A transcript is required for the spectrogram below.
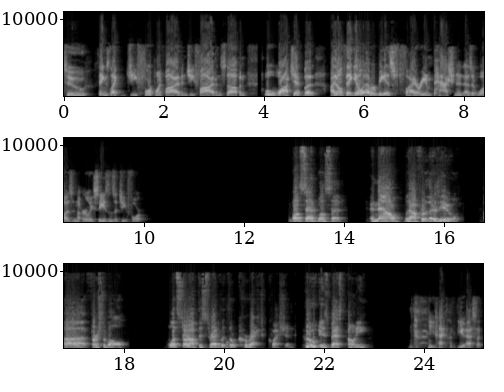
to things like G4.5 and G5 and stuff, and we'll watch it. But I don't think it'll ever be as fiery and passionate as it was in the early seasons of G4. Well said, well said. And now, without further ado, uh, first of all, let's start off this thread with the correct question. Who is best pony? you you asked that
